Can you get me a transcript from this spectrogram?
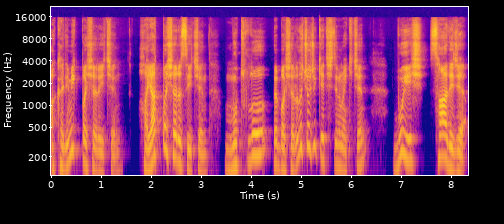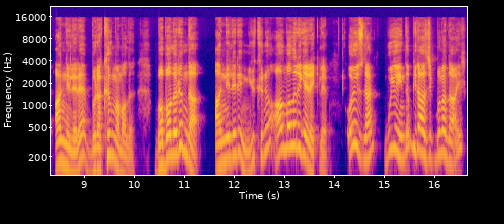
akademik başarı için, hayat başarısı için, mutlu ve başarılı çocuk yetiştirmek için bu iş sadece annelere bırakılmamalı. Babaların da annelerin yükünü almaları gerekli. O yüzden bu yayında birazcık buna dair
